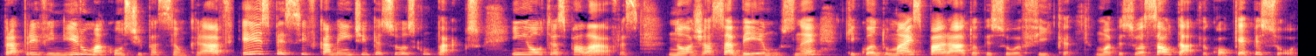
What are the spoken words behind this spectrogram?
para prevenir uma constipação grave, especificamente em pessoas com Parkinson. Em outras palavras, nós já sabemos, né, que quanto mais parado a pessoa fica, uma pessoa saudável, qualquer pessoa,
